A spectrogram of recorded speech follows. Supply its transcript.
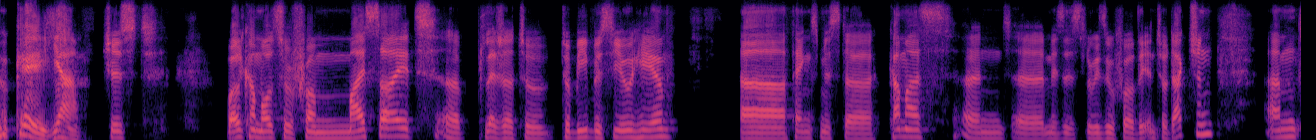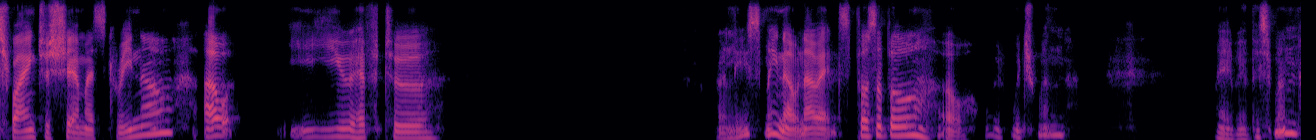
Okay, yeah, just welcome also from my side. A pleasure to, to be with you here. Uh, thanks, Mr. Kamas and uh, Mrs. Luizu for the introduction. I'm trying to share my screen now. Oh, you have to release me? No, now it's possible. Oh, which one? Maybe this one.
